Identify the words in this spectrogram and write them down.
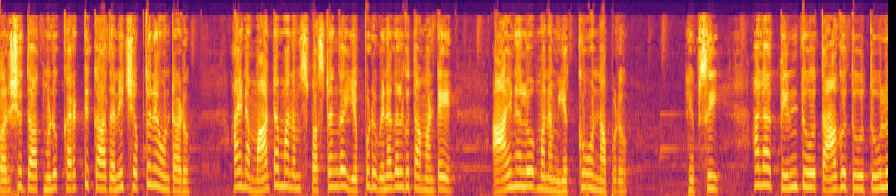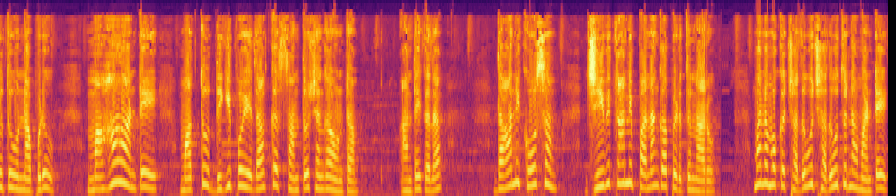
పరిశుద్ధాత్ముడు కరెక్ట్ కాదని చెప్తూనే ఉంటాడు. ఆయన మాట మనం స్పష్టంగా ఎప్పుడు వినగలుగుతామంటే ఆయనలో మనం ఎక్కువ ఉన్నప్పుడు హెప్సీ అలా తింటూ తాగుతూ తూలుతూ ఉన్నప్పుడు మహా అంటే మత్తు దిగిపోయేదాకా సంతోషంగా ఉంటాం. అంతే కదా? దానికోసం జీవితాన్ని పనంగా పెడుతున్నారు. మనం ఒక చదువు చదువుతున్నామంటే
